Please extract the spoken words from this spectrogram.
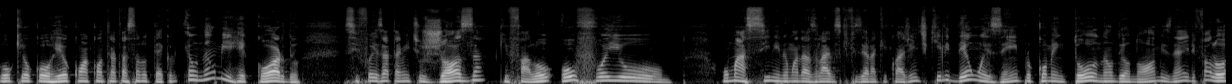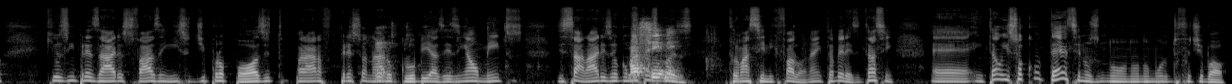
o que ocorreu com a contratação do técnico. Eu não me recordo se foi exatamente o Josa que falou ou foi o, o Massini, numa das lives que fizeram aqui com a gente, que ele deu um exemplo, comentou, não deu nomes, né? Ele falou que os empresários fazem isso de propósito para pressionar o clube, às vezes, em aumentos de salários e algumas outras coisas. Foi o Massini que falou, né? Então, beleza. Então, assim, é, então isso acontece no, no, no, mundo do futebol.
